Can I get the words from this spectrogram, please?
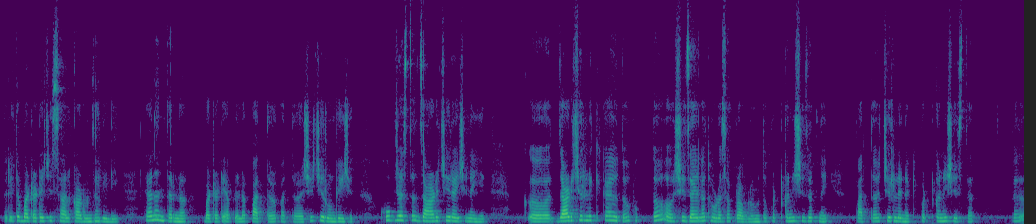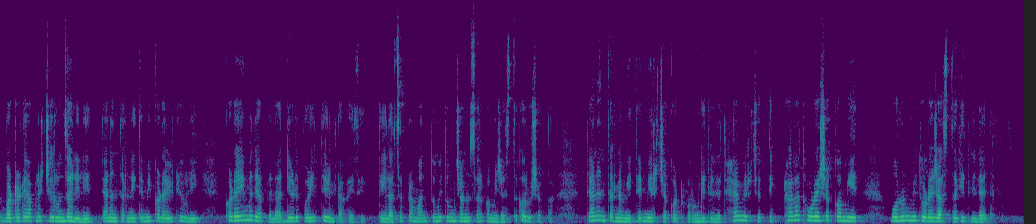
तर इथे बटाट्याची साल काढून झालेली आहे. त्यानंतरनं बटाटे आपल्याला पातळ पातळ असे चिरून घ्यायचे खूप जास्त जाड चिरायचे नाही आहेत जाड चिरले की काय होतं फक्त शिजायला थोडासा प्रॉब्लेम होतो. पटकन शिजत नाही. पातळ चिरले ना की पटकन शिजतात. तर बटाटे आपले चिरून झालेले आहेत. त्यानंतर इथे मी कढई ठेवली. कढईमध्ये आपल्याला दीड पळी तेल टाकायचे तेलाचं प्रमाण तुम्ही तुमच्यानुसार कमी जास्त करू शकता. त्यानंतर मी ते मिरच्या कट करून घेतलेल्या आहेत. ह्या मिरच्या तिखटाला थोड्याशा कमी आहेत. म्हणून मी थोड्या जास्त घेतलेल्या आहेत.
